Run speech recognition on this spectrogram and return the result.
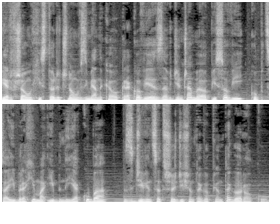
Pierwszą historyczną wzmiankę o Krakowie zawdzięczamy opisowi kupca Ibrahima ibn Jakuba z 965 roku.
